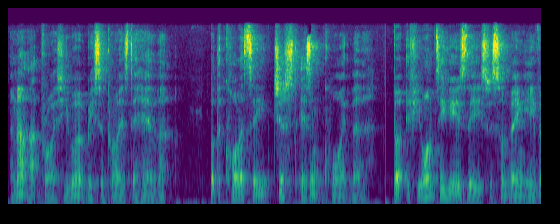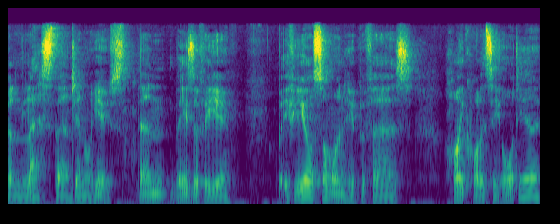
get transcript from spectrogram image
and at that price you won't be surprised to hear that. But the quality just isn't quite there. But if you want to use these for something even less than general use, then these are for you. But if you're someone who prefers high quality audio,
